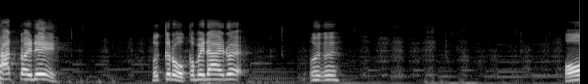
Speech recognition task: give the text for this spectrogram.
ชัดๆหน่อยดิเฮ้ยกระโดดก็ไม่ได้ด้วย เอ้ยเอ้ยอ๋อ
